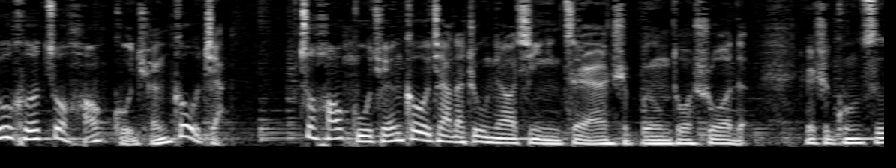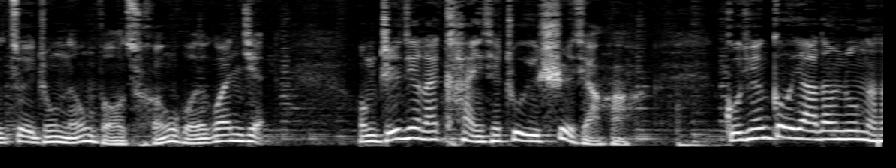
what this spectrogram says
如何做好股权构架？做好股权构架的重要性自然是不用多说的，这是公司最终能否存活的关键。我们直接来看一些注意事项哈。股权构架当中呢，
